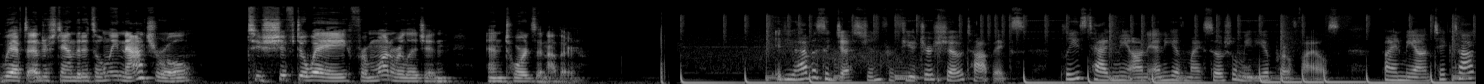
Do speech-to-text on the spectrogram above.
we have to understand that it's only natural to shift away from one religion and towards another. If you have a suggestion for future show topics, please tag me on any of my social media profiles. Find me on TikTok,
